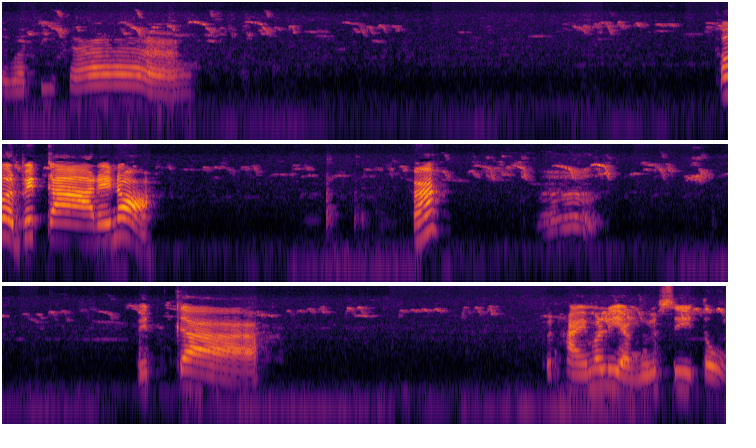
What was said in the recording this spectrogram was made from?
สวัสดีค่ะเขาเอินเป็ดกาได้เนาะฮะเป็ดกา เป็นไห้มาเลี้ยงอยู่สี่ตัว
